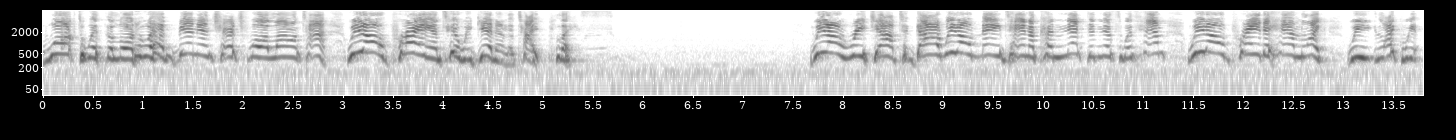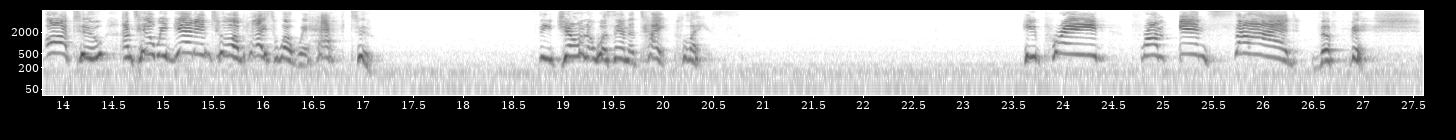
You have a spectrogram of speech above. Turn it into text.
walked with the Lord, who have been in church for a long time, we don't pray until we get in a tight place. We don't reach out to God. We don't maintain a connectedness with Him. We don't pray to Him like we like we ought to until we get into a place where we have to. See, Jonah was in a tight place. He prayed from inside the fish.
